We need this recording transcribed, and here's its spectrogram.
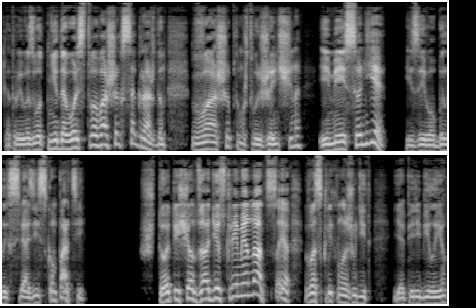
которые вызовут недовольство ваших сограждан, ваше, потому что вы женщина, и Мейсонье из-за его былых связей с Компартией. — Что это еще за дискриминация? — воскликнула Жудит. Я перебил ее.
